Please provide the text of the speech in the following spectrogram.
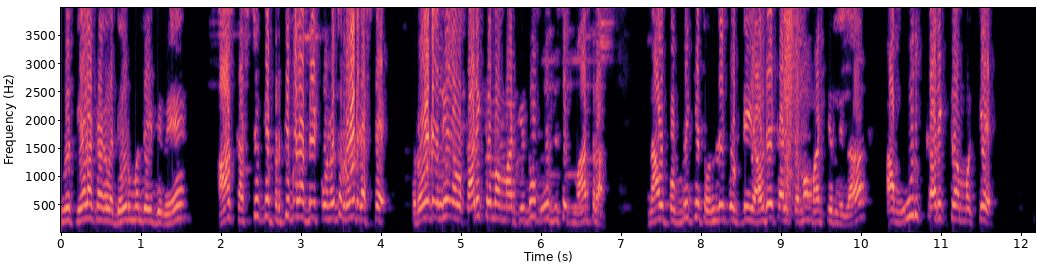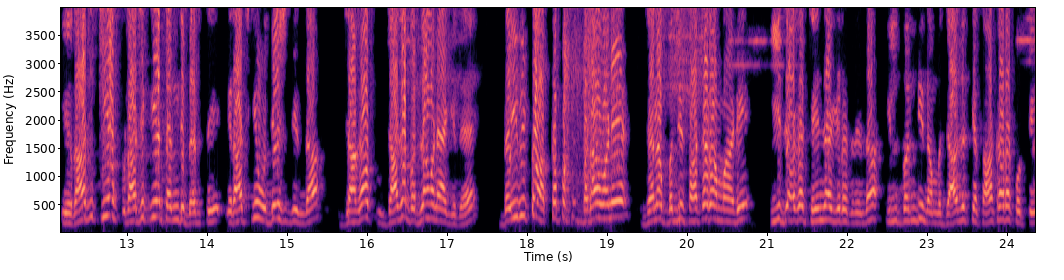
ಇವತ್ತು ಹೇಳಕ್ಕಾಗಲ್ಲ, ದೇವ್ರ ಮುಂದೆ ಇದ್ದೀವಿ. ಆ ಕಷ್ಟಕ್ಕೆ ಪ್ರತಿಫಲ ಬೇಕು ಅನ್ನೋದು ರೋಡ್ ಅಷ್ಟೇ. ರೋಡ್ ಅಲ್ಲಿ ನಾವು ಕಾರ್ಯಕ್ರಮ ಮಾಡ್ತಿದ್ದು ಮೂರ್ ದಿವಸಕ್ಕೆ ಮಾತ್ರ. ನಾವು ಪಬ್ಲಿಕ್ಗೆ ತೊಂದರೆ ಕೊಟ್ಟು ಯಾವುದೇ ಕಾರ್ಯಕ್ರಮ ಮಾಡ್ತಿರ್ಲಿಲ್ಲ. ಆ ಮೂರು ಕಾರ್ಯಕ್ರಮಕ್ಕೆ ಈ ರಾಜಕೀಯ ರಾಜಕೀಯ ತಂದಿ ಬೆರೆಸಿ, ಈ ರಾಜಕೀಯ ಉದ್ದೇಶದಿಂದ ಜಾಗ ಜಾಗ ಬದಲಾವಣೆ ಆಗಿದೆ. ದಯವಿಟ್ಟು ಅಕ್ಕಪಕ್ಕ ಬಡಾವಣೆ ಜನ ಬಂದಿ ಸಹಕಾರ ಮಾಡಿ ಈ ಜಾಗ ಚೇಂಜ್ ಆಗಿರೋದ್ರಿಂದ ಇಲ್ಲಿ ಬಂದು ನಮ್ಮ ಜಾಗಕ್ಕೆ ಸಹಕಾರ ಕೊಟ್ಟು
